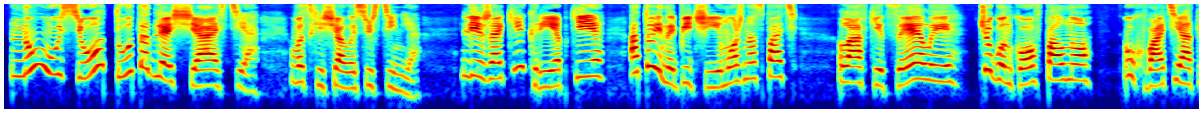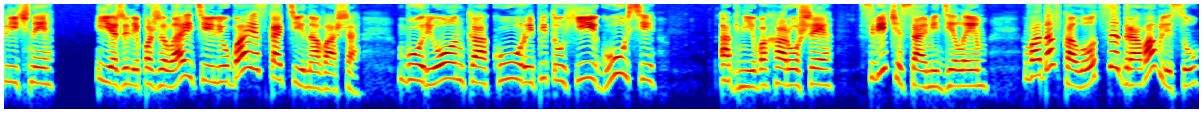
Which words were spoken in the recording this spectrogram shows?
«Ну, все тут-то для счастья!» — восхищалась Устинья. «Лежаки крепкие, а то и на печи можно спать. Лавки целые, чугунков полно, ухвати отличные. Ежели пожелаете, любая скотина ваша. Буренка, куры, петухи, гуси. Огниво хорошее. Свечи сами делаем. Вода в колодце, дрова в лесу.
